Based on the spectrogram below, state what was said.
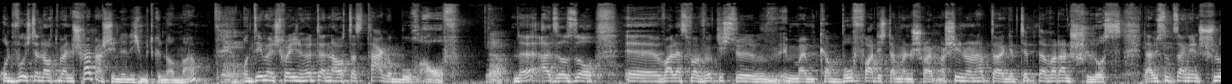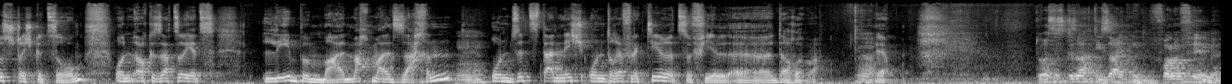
und wo ich dann auch meine Schreibmaschine nicht mitgenommen habe. Mhm. Und dementsprechend hört dann auch das Tagebuch auf. Ja. Ne? Also so, äh, weil das war wirklich, äh, in meinem Kabuff hatte ich da meine Schreibmaschine und habe da getippt, da war dann Schluss. Da habe ich sozusagen den Schlussstrich gezogen und auch gesagt, so jetzt lebe mal, mach mal Sachen mhm. und sitz da nicht und reflektiere zu viel äh, darüber. Ja. ja. Du hast es gesagt, die Seiten voller Filme.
